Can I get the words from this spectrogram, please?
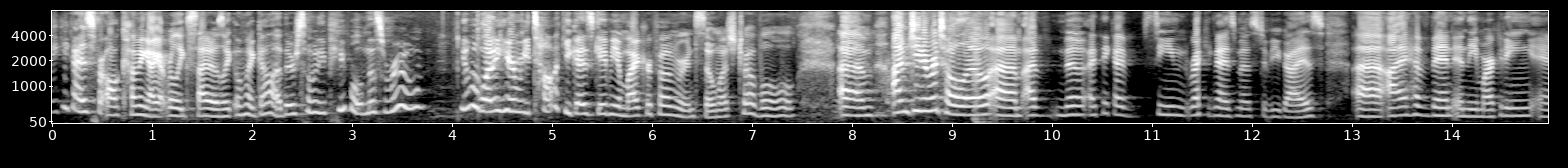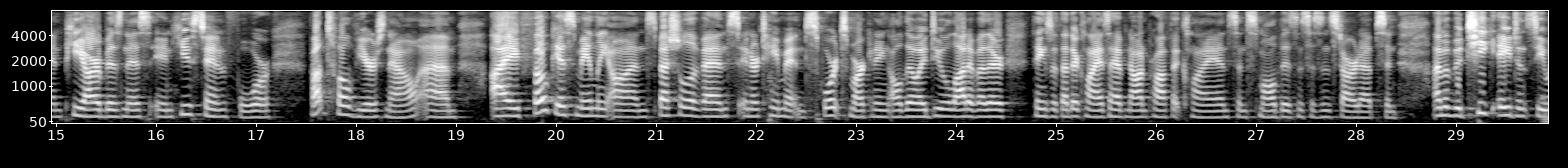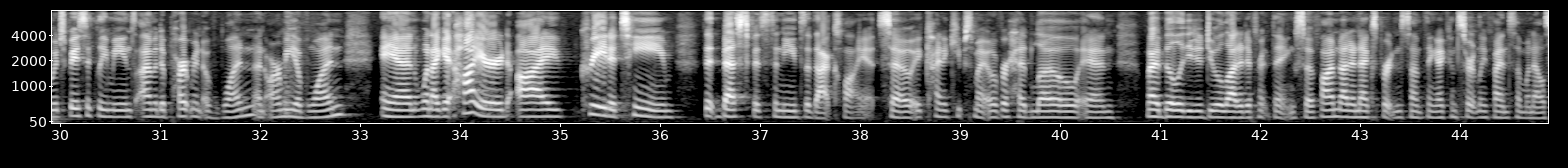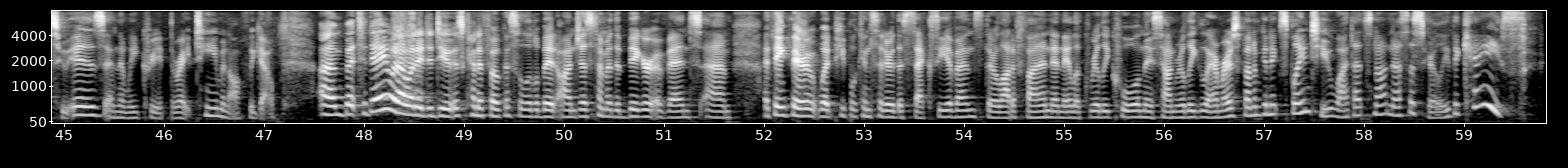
Thank you guys for all coming. I got really excited. I was like, oh my God, there's so many people in this room. People want to hear me talk. You guys gave me a microphone. We're in so much trouble. Um, I'm Gina Rotolo. Um, I've no, I think I've seen, recognized most of you guys. Uh, I have been in the marketing and PR business in Houston for about 12 years now. Um, I focus mainly on special events, entertainment, and sports marketing, although I do a lot of other things with other clients. I have nonprofit clients and small businesses and startups. And I'm a boutique agency, which basically means I'm a department of one, an army of one. And when I get hired, I create a team that best fits the needs of that client. So it kind of keeps my overhead low and my ability to do a lot of different things. So if I'm not an expert in something, I can certainly find someone else who is, and then we create the right team and off we go. Um, but today what I wanted to do is kind of focus a little bit on just some of the bigger events. Um, I think they're what people consider the sexy events. They're a lot of fun and they look really cool and they sound really glamorous, but I'm going to explain to you why that's not necessarily the case.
